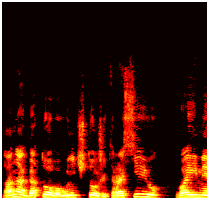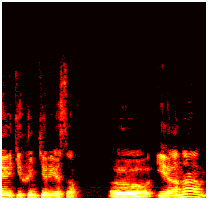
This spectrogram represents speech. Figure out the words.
Она готова уничтожить Россию во имя этих интересов. И она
